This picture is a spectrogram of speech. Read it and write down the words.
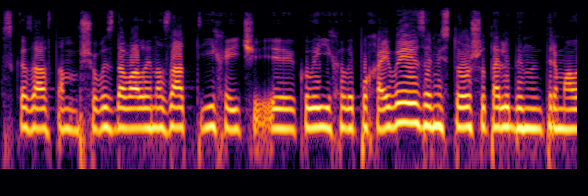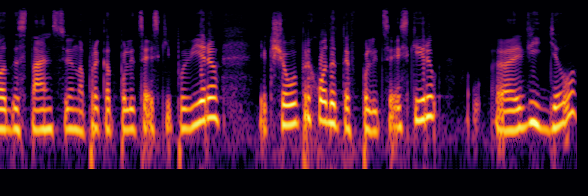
сказав там, що ви здавали назад, їхаючи, е, коли їхали по хайвею, замість того, що та людина не тримала дистанцію. Наприклад, поліцейський повірив. Якщо ви приходите в поліцейський е, відділ,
